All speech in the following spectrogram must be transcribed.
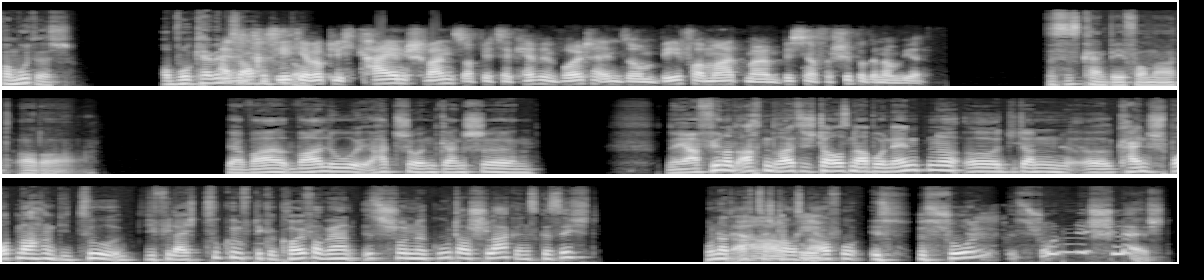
Vermute ich. Obwohl Kevin ist Also ja auch interessiert ja wirklich keinen Schwanz, ob jetzt der Kevin Wolter in so einem B-Format mal ein bisschen auf die Schippe genommen wird. Das ist kein B-Format, oder? Der Wa- Walu hat schon ganz schön, naja, 438.000 Abonnenten, äh, die dann äh, keinen Sport machen, die zu, die vielleicht zukünftige Käufer wären, ist schon ein guter Schlag ins Gesicht. 180.000 Ja, okay. Aufrufe ist, ist schon, ist schon nicht schlecht.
